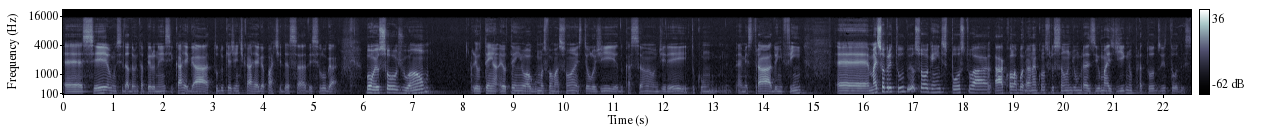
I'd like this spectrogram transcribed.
é, ser um cidadão itaperunense e carregar tudo que a gente carrega a partir dessa, desse lugar. Bom, eu sou o João, eu tenho, eu tenho algumas formações, teologia, educação, direito, com é, mestrado, enfim. É, mas, sobretudo, eu sou alguém disposto a, a colaborar na construção de um Brasil mais digno para todos e todas.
